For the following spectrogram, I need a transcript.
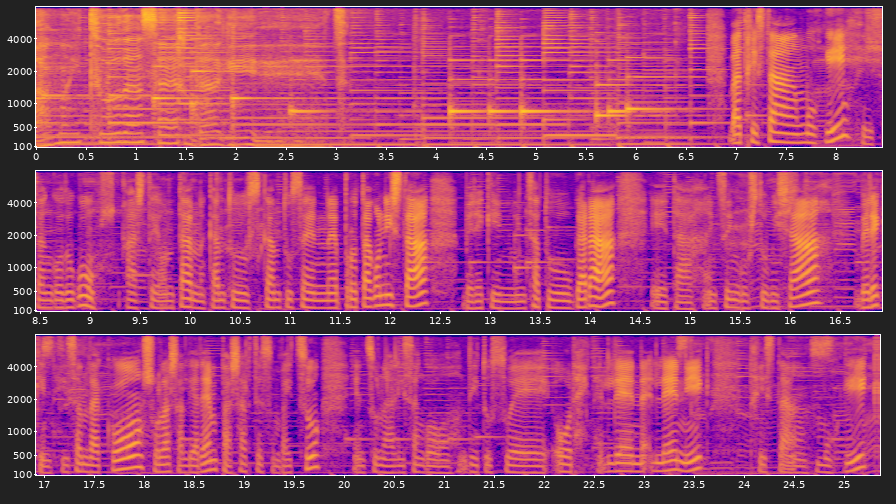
Amaitu da zer dagiet Batristan Mugi izango dugu aste hontan kantuz kantuzen protagonista, berekin mintzatu gara eta aintzin gustu gisa berekin izandako solasaldiaren pasartezun baitzu entzuna izango dituzue orain. Lehen lehenik Tristan Mugik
